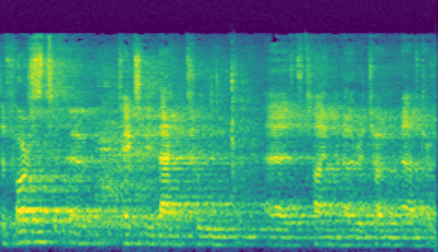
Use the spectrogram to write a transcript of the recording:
the first uh, takes me back to uh, the time when I returned after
